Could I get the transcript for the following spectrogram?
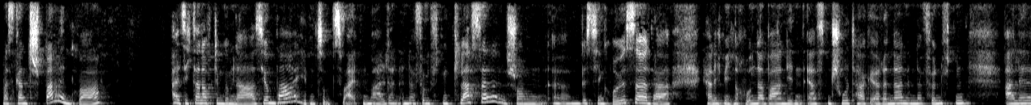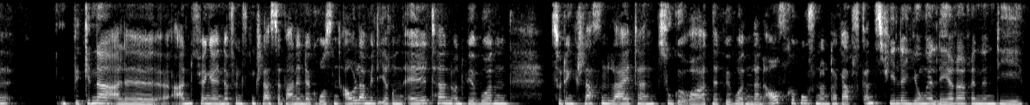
Was ganz spannend war, als ich dann auf dem Gymnasium war, eben zum zweiten Mal dann in der fünften Klasse, schon äh, ein bisschen größer, da kann ich mich noch wunderbar an den ersten Schultag erinnern, in der fünften. Alle Beginner, alle Anfänger in der fünften Klasse waren in der großen Aula mit ihren Eltern und wir wurden zu den Klassenleitern zugeordnet. Wir wurden dann aufgerufen und da gab es ganz viele junge Lehrerinnen, die,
